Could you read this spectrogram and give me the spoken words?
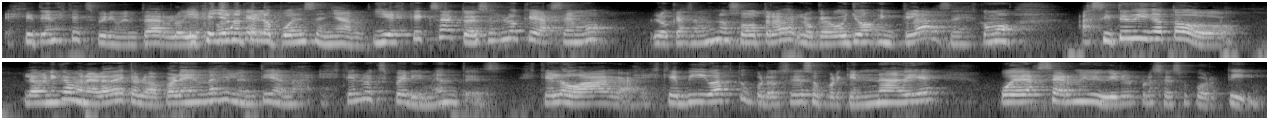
es que tienes que experimentarlo. Y es que yo no te lo puedo enseñar. y es que exacto, eso es lo que hacemos, lo que hacemos nosotras, lo que hago yo en clases, es como así te diga todo. La única manera de que lo aprendas y lo entiendas es que lo experimentes, es que lo hagas, es que vivas tu proceso, porque nadie puede hacer ni vivir el proceso por ti.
